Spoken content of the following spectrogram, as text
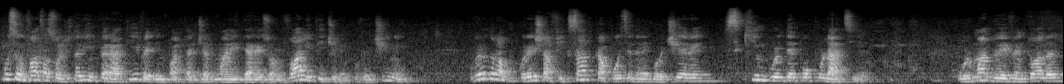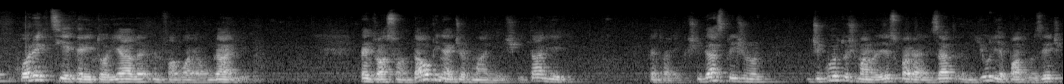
Pus în fața solicitării imperative din partea Germaniei de a rezolva litigiile cu vecinii, Guvernul de la București a fixat ca poziție de negociere schimbul de populație, urmat de o eventuală corecție teritorială în favoarea Ungariei. Pentru a sonda opinia Germaniei și Italiei, pentru a le câștiga sprijinul, Gigurtu și Manolescu au realizat în iulie 40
